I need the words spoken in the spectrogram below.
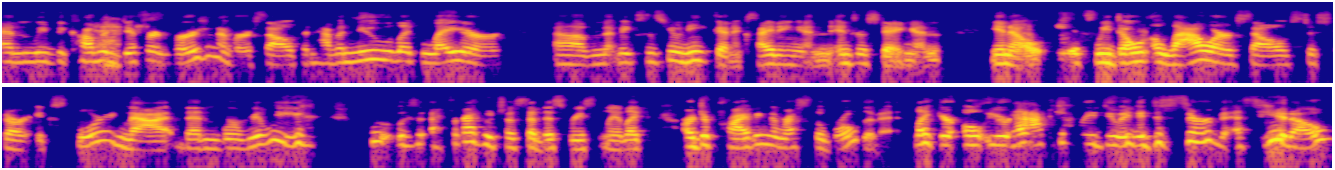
and we become yes. a different version of ourselves and have a new like layer um, that makes us unique and exciting and interesting. And, you know, if we don't allow ourselves to start exploring that, then we're really, I forgot who just said this recently, like are depriving the rest of the world of it. Like you're, you're yep. actively doing a disservice, you know?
